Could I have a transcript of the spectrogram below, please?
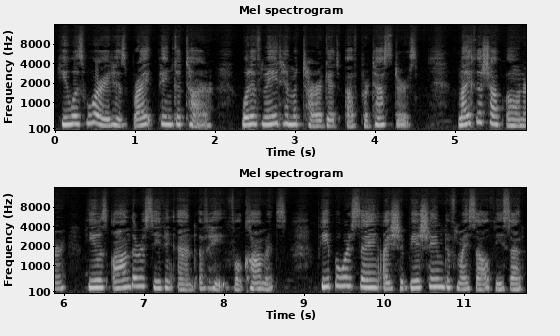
He was worried his bright pink attire would have made him a target of protesters. Like the shop owner, he was on the receiving end of hateful comments. People were saying I should be ashamed of myself, he said.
